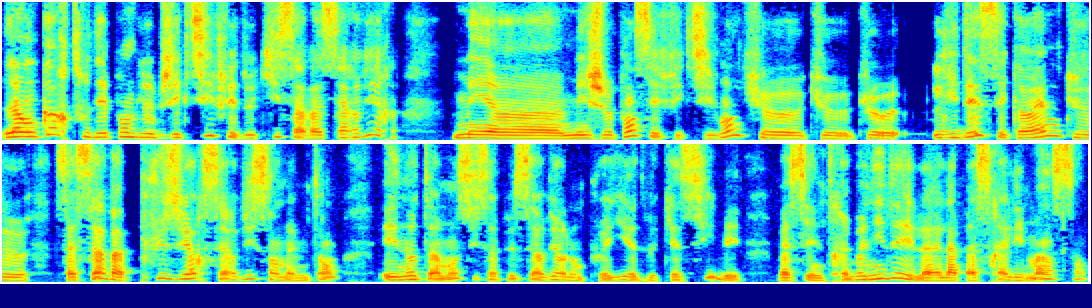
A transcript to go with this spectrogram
Là encore, tout dépend de l'objectif et de qui ça va servir. Mais, euh, mais je pense effectivement que, l'idée, c'est quand même que ça serve à plusieurs services en même temps, et notamment si ça peut servir l'employé advocacy, mais bah, c'est une très bonne idée. La, passerelle est mince. Hein.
